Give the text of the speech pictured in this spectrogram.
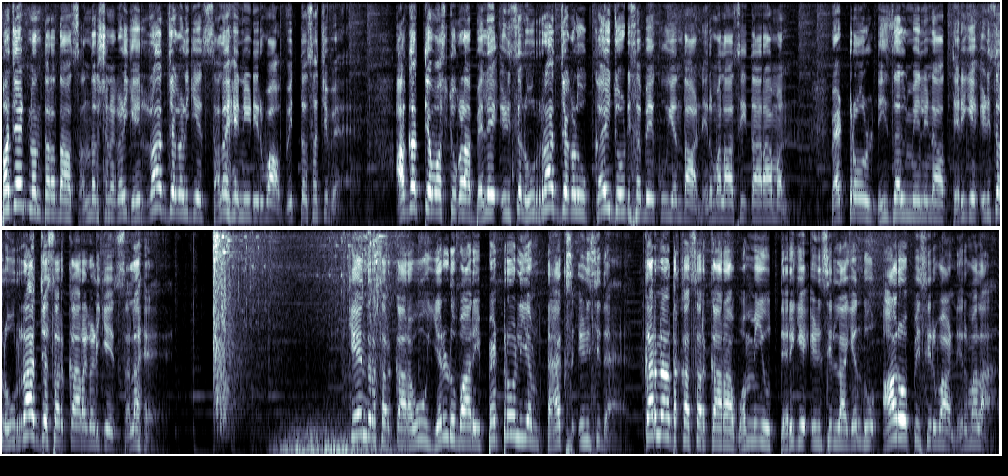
ಬಜೆಟ್ ನಂತರದ ಸಂದರ್ಶನಗಳಿಗೆ ರಾಜ್ಯಗಳಿಗೆ ಸಲಹೆ ನೀಡಿರುವ ವಿತ್ತ ಸಚಿವೆ. ಅಗತ್ಯ ವಸ್ತುಗಳ ಬೆಲೆ ಇಳಿಸಲು ರಾಜ್ಯಗಳು ಕೈ ಜೋಡಿಸಬೇಕು ಎಂದ ನಿರ್ಮಲಾ ಸೀತಾರಾಮನ್. ಪೆಟ್ರೋಲ್, ಡೀಸೆಲ್ ಮೇಲಿನ ತೆರಿಗೆ ಇಳಿಸಲು ರಾಜ್ಯ ಸರ್ಕಾರಗಳಿಗೆ ಸಲಹೆ. ಕೇಂದ್ರ ಸರ್ಕಾರವು ಎರಡು ಬಾರಿ ಪೆಟ್ರೋಲಿಯಂ ಟ್ಯಾಕ್ಸ್ ಇಳಿಸಿದೆ. ಕರ್ನಾಟಕ ಸರ್ಕಾರ ಒಮ್ಮೆಯೂ ತೆರಿಗೆ ಇಳಿಸಿಲ್ಲ ಎಂದು ಆರೋಪಿಸಿರುವ ನಿರ್ಮಲಾ.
